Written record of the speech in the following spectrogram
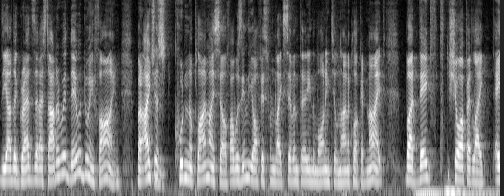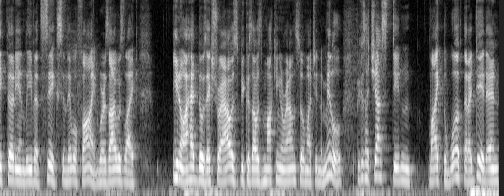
the other grads that I started with, they were doing fine, but I just mm. couldn't apply myself. I was in the office from like seven thirty in the morning till nine o'clock at night, but they'd show up at like eight thirty and leave at six, and they were fine. Whereas I was like, you know, I had those extra hours because I was mucking around so much in the middle because I just didn't like the work that I did. And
